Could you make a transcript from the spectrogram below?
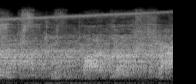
Sixth in my love.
